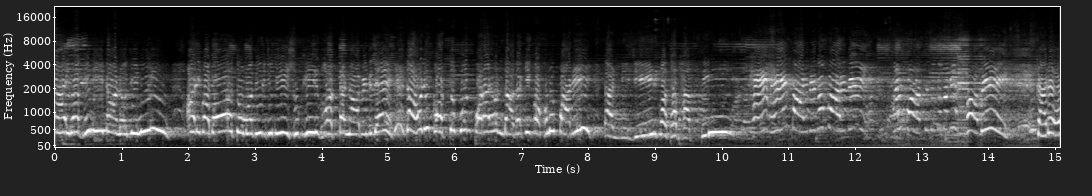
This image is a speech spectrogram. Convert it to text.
রায়বাঘিনী ননদিনী আরে বাবা তোমাদের যদি সুখীর ঘরটা না বেঁধে দেয় তাহলে কর্তব্য পরায়ণ দাদা কি কখনো পারে? তার নিজের কথা ভাবতি হ্যাঁ হ্যাঁ পারবে গো পারবে। আর পারতে তোমাকে হবে। কারণ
